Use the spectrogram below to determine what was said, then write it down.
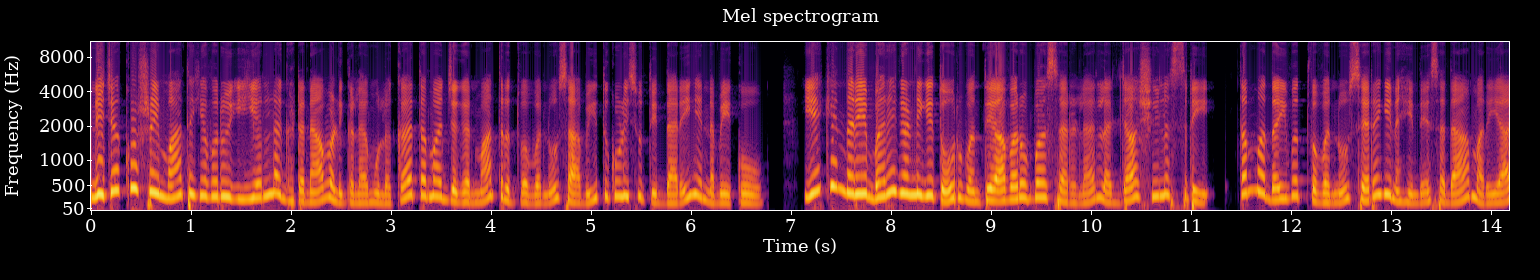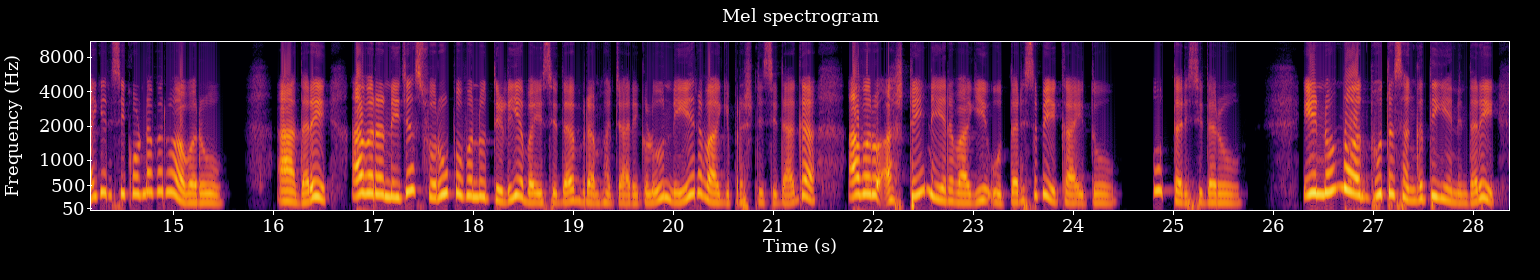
ನಿಜಕ್ಕೂ ಶ್ರೀ ಮಾತೆಯವರು ಈ ಎಲ್ಲ ಘಟನಾವಳಿಗಳ ಮೂಲಕ ತಮ್ಮ ಜಗನ್ಮಾತೃತ್ವವನ್ನು ಸಾಬೀತುಗೊಳಿಸುತ್ತಿದ್ದಾರೆ ಎನ್ನಬೇಕು. ಏಕೆಂದರೆ ಬರಿಗಣ್ಣಿಗೆ ತೋರುವಂತೆ ಅವರೊಬ್ಬ ಸರಳ, ಲಜ್ಜಾಶೀಲ ಸ್ತ್ರೀ. ತಮ್ಮ ದೈವತ್ವವನ್ನು ಸೆರಗಿನ ಹಿಂದೆ ಸದಾ ಮರೆಯಾಗಿರಿಸಿಕೊಂಡವರು ಅವರು. ಆದರೆ ಅವರ ನಿಜ ಸ್ವರೂಪವನ್ನು ತಿಳಿಯ ಬಯಸಿದ ಬ್ರಹ್ಮಚಾರಿಗಳು ನೇರವಾಗಿ ಪ್ರಶ್ನಿಸಿದಾಗ ಅವರು ಅಷ್ಟೇ ನೇರವಾಗಿ ಉತ್ತರಿಸಬೇಕಾಯಿತು. ಉತ್ತರಿಸಿದರು. ಇನ್ನೊಂದು ಅದ್ಭುತ ಸಂಗತಿ ಏನೆಂದರೆ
